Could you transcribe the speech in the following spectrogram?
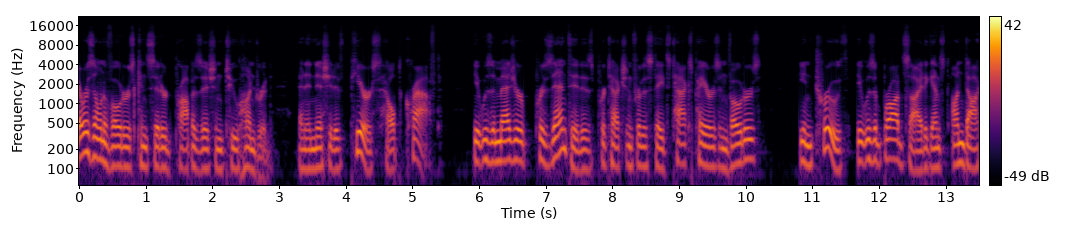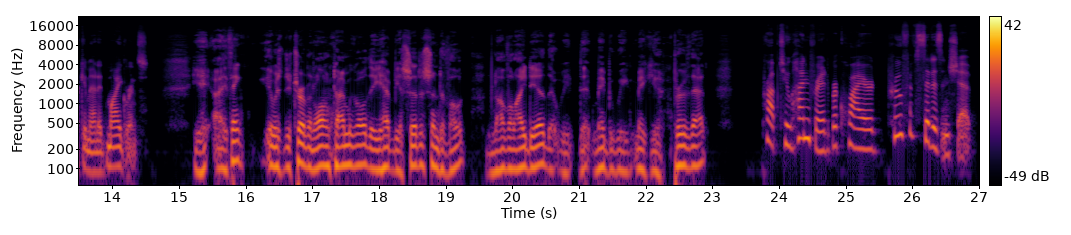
Arizona voters considered Proposition 200, an initiative Pearce helped craft. It was a measure presented as protection for the state's taxpayers and voters in truth, it was a broadside against undocumented migrants. Yeah, I think it was determined a long time ago that you have to be a citizen to vote. Novel idea that we that maybe we make you prove that. Prop 200 required proof of citizenship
